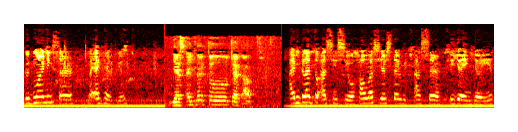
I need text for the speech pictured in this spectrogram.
Good morning, sir. May I help you? Yes, I'd like to check out. I'm glad to assist you. How was your stay with us, sir? Did you enjoy it?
